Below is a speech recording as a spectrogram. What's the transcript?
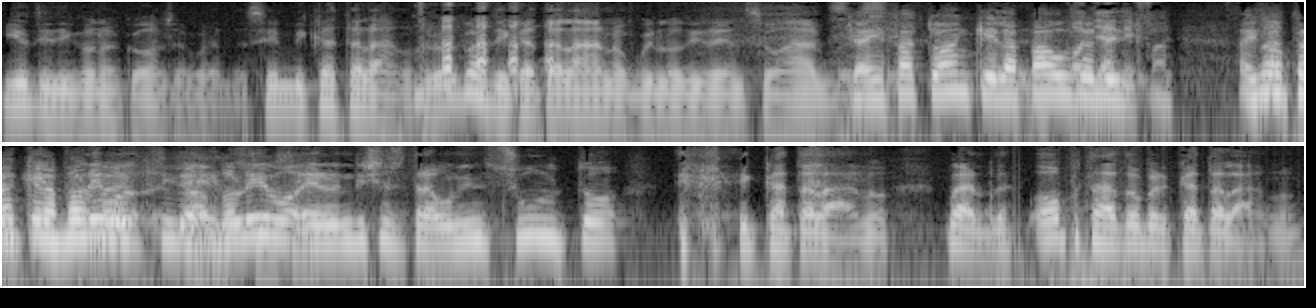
Io ti dico una cosa, guarda, sembri catalano. Te lo ricordi catalano, quello di Renzo Arbes? Cioè, hai fatto anche la pausa po' di del. Hai no, fatto anche perché la pausa volevo, del silenzio. no, volevo sì. ero indeciso tra un insulto catalano. Guarda, ho optato per catalano.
